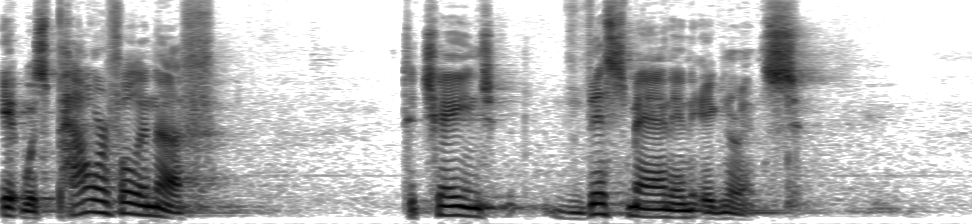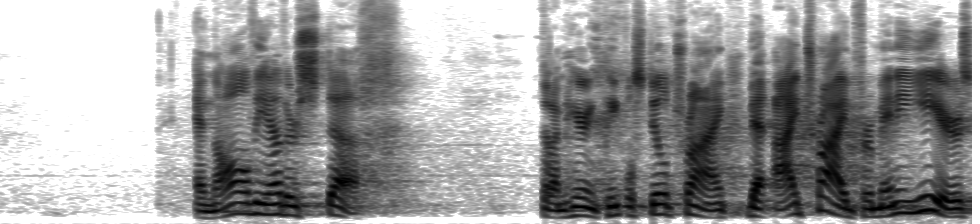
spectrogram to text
It was powerful enough to change this man in ignorance. And all the other stuff that I'm hearing people still trying, that I tried for many years,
